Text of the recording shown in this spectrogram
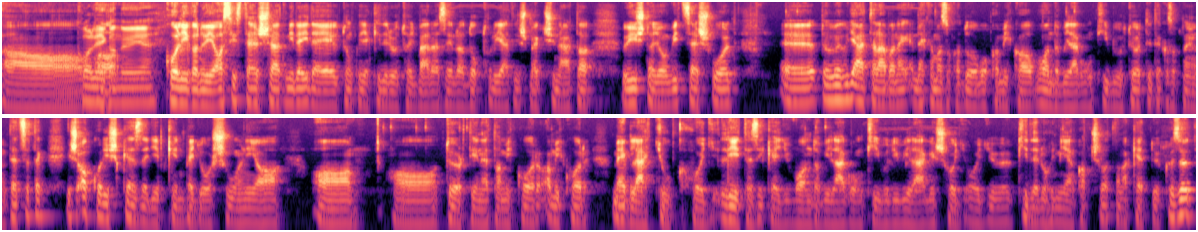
a kolléganője. A kolléganője, asszisztense, hát mire ideje jutunk, ugye kiderült, hogy már azért a doktoriát is megcsinálta, ő is nagyon vicces volt. Úgy általában nekem azok a dolgok, amik a Vanda világon kívül történtek, azok nagyon tetszettek, és akkor is kezd egyébként begyorsulni a, a, a történet, amikor, amikor meglátjuk, hogy létezik egy Vanda világon kívüli világ, és hogy, hogy kiderül, hogy milyen kapcsolat van a kettő között.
